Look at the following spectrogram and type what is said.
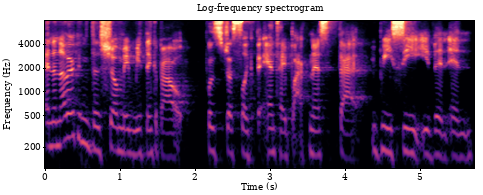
And another thing the show made me think about was just like the anti-blackness that we see even in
